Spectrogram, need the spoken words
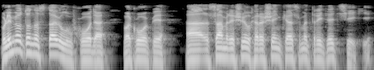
Пулемет он оставил у входа в окопе, а сам решил хорошенько осмотреть отсеки.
